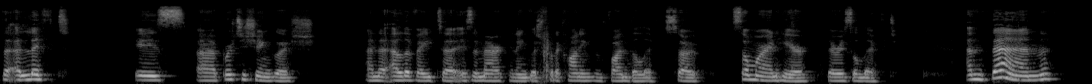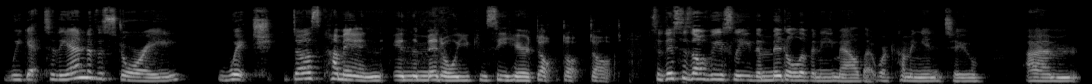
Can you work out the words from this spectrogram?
that a lift is uh, British English and an elevator is American English, but I can't even find the lift. So somewhere in here, there is a lift. And then we get to the end of the story which does come in in the middle. You can see here, dot, dot, dot. So this is obviously the middle of an email that we're coming into um,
